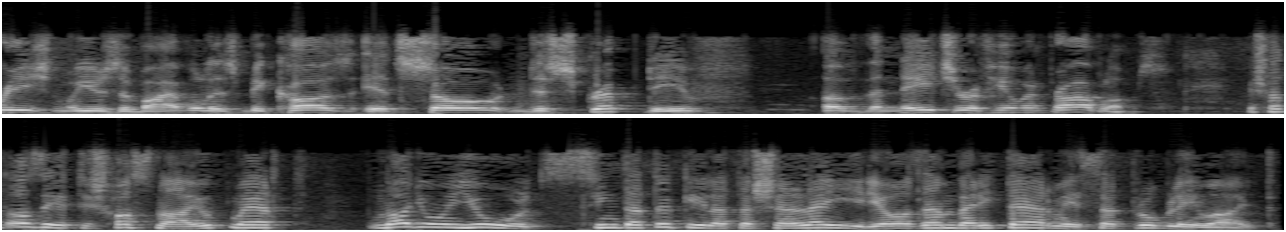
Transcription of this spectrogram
reason we use the Bible is because it's so descriptive of the nature of human problems. És hát azért is használjuk, mert nagyon jól, szinte tökéletesen leírja az emberi természet problémáit.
